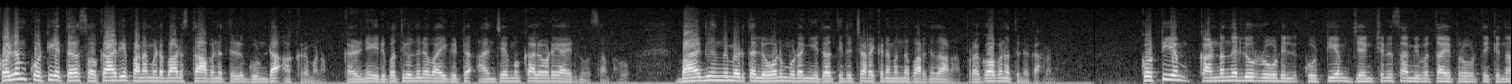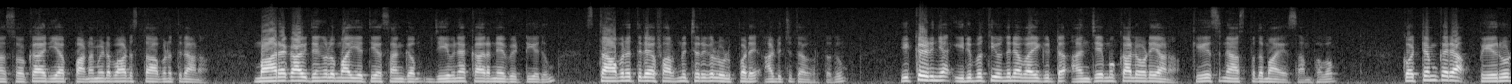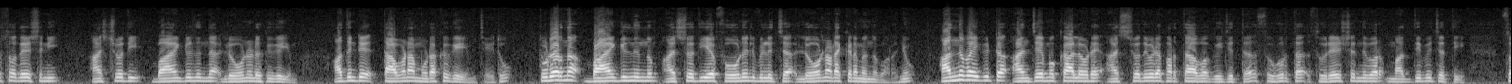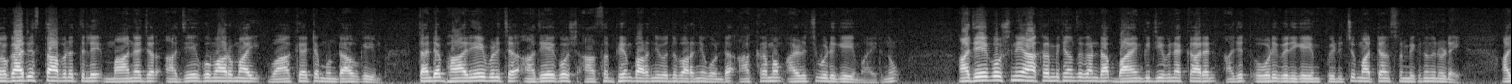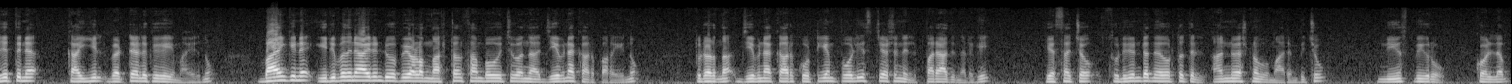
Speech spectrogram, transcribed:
കൊല്ലം കൊട്ടിയത്ത് സ്വകാര്യ പണമിടപാട് സ്ഥാപനത്തിൽ ഗുണ്ട ആക്രമണം. കഴിഞ്ഞ ഇരുപത്തിയൊന്നിന് വൈകിട്ട് അഞ്ചേ മുക്കാലോടെയായിരുന്നു സംഭവം. ബാങ്കിൽ നിന്നും എടുത്ത ലോൺ മുടങ്ങിയത് തിരിച്ചടയ്ക്കണമെന്ന് പറഞ്ഞതാണ് പ്രകോപനത്തിന് കാരണം. കൊട്ടിയം കണ്ടനെല്ലൂർ റോഡിൽ കൊട്ടിയം ജംഗ്ഷന് സമീപത്തായി പ്രവർത്തിക്കുന്ന സ്വകാര്യ പണമിടപാട് സ്ഥാപനത്തിലാണ് മാരകായുധങ്ങളുമായി എത്തിയ സംഘം ജീവനക്കാരനെ വെട്ടിയതും സ്ഥാപനത്തിലെ ഫർണിച്ചറുകൾ ഉൾപ്പെടെ അടിച്ചു തകർത്തതും. ഇക്കഴിഞ്ഞ ഇരുപത്തിയൊന്നിന് വൈകിട്ട് അഞ്ചേ മുക്കാലോടെയാണ് കേസിനാസ്പദമായ സംഭവം. കൊറ്റംകര പേരൂർ സ്വദേശിനി അശ്വതി ബാങ്കിൽ നിന്ന് ലോൺ എടുക്കുകയും അതിന്റെ തവണ മുടക്കുകയും ചെയ്തു. തുടർന്ന് ബാങ്കിൽ നിന്നും അശ്വതിയെ ഫോണിൽ വിളിച്ച് ലോൺ അടയ്ക്കണമെന്ന് പറഞ്ഞു. അന്ന് വൈകിട്ട് അഞ്ചേ മുക്കാലോടെ അശ്വതിയുടെ ഭർത്താവ് വിജിത്ത് സുഹൃത്ത് സുരേഷ് എന്നിവർ മദ്യപിച്ചെത്തി. സ്വകാര്യ സ്ഥാപനത്തിലെ മാനേജർ അജയകുമാറുമായി വാക്കേറ്റമുണ്ടാവുകയും തന്റെ ഭാര്യയെ വിളിച്ച് അജയഘോഷ് അസഭ്യം പറഞ്ഞുവെന്ന് പറഞ്ഞുകൊണ്ട് അക്രമം അഴിച്ചുവിടുകയുമായിരുന്നു. അജയഘോഷിനെ ആക്രമിക്കുന്നത് കണ്ട ബാങ്ക് ജീവനക്കാരൻ അജിത് ഓടി വരികയും പിടിച്ചു മാറ്റാൻ ശ്രമിക്കുന്നതിനിടെ അജിത്തിന് കയ്യിൽ വെട്ടേൽക്കുകയുമായിരുന്നു. ബാങ്കിന് ഇരുപതിനായിരം രൂപയോളം നഷ്ടം സംഭവിച്ചുവെന്ന് ജീവനക്കാർ പറയുന്നു. തുടർന്ന് ജീവനക്കാർ കൊട്ടിയം പോലീസ് സ്റ്റേഷനിൽ പരാതി നൽകി. എസ് എച്ച് സുനിലിന്റെ നേതൃത്വത്തിൽ അന്വേഷണവും ആരംഭിച്ചു. News bureau Kollam.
